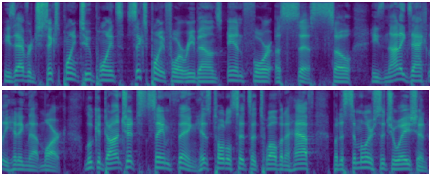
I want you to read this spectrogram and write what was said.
he's averaged six point two points, six point four rebounds, and four assists. So he's not exactly hitting that mark. Luka Doncic, same thing. His total sits at 12 and a half, but a similar situation.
